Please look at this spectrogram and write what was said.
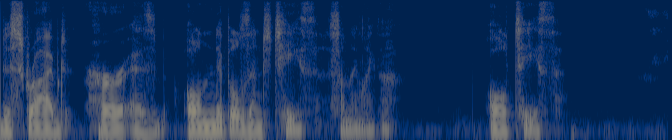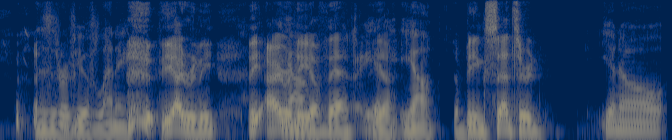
described her as all nipples and teeth, something like that. All teeth. This is a review of Lenny. the irony, the irony yeah. of that. Yeah. Yeah. Of being censored. You know,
